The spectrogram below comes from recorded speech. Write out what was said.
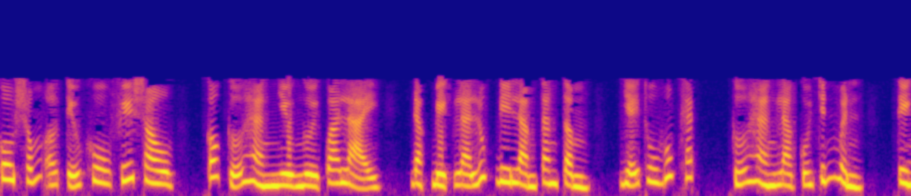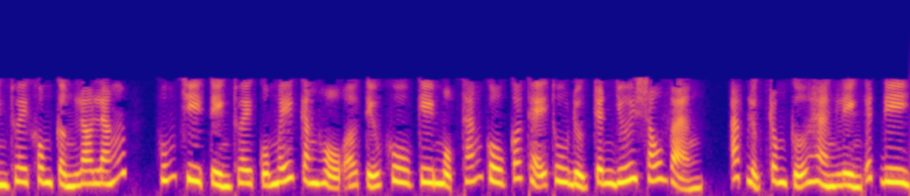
cô sống ở tiểu khu phía sau, có cửa hàng nhiều người qua lại, đặc biệt là lúc đi làm tăng tầm, dễ thu hút khách, cửa hàng là của chính mình, tiền thuê không cần lo lắng húng chi tiền thuê của mấy căn hộ ở tiểu khu kia một tháng cô có thể thu được trên dưới 6 vạn, áp lực trong cửa hàng liền ít đi,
